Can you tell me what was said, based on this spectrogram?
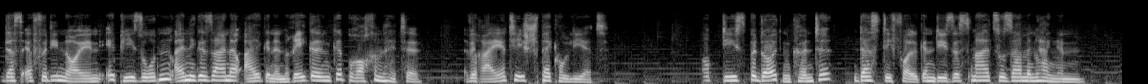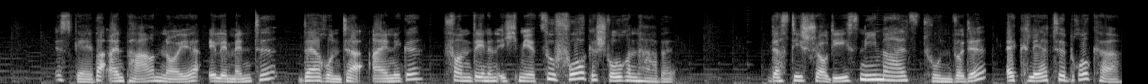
dass er für die neuen Episoden einige seiner eigenen Regeln gebrochen hätte. Variety spekuliert, ob dies bedeuten könnte, dass die Folgen dieses Mal zusammenhängen. Es gäbe ein paar neue Elemente, darunter einige, von denen ich mir zuvor geschworen habe. Dass die Show dies niemals tun würde, erklärte Brooker.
